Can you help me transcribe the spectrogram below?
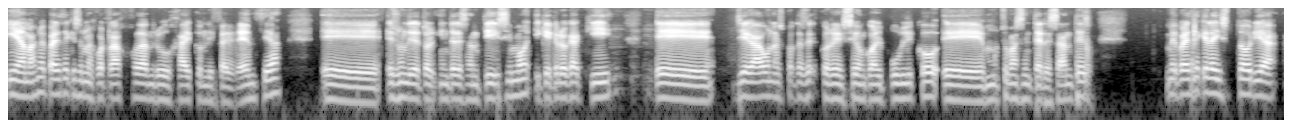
Y además me parece que es el mejor trabajo de Andrew Hyde con diferencia. Eh, es un director interesantísimo y que creo que aquí eh, llega a unas cotas de conexión con el público mucho más interesantes. Me parece que la historia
